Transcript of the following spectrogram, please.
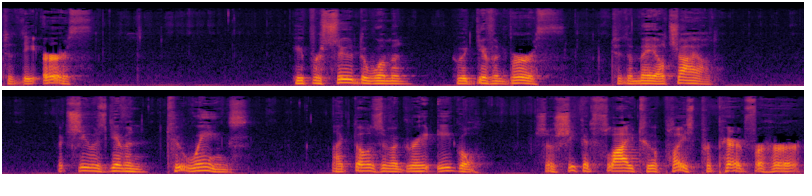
to the earth, he pursued the woman who had given birth to the male child. But she was given two wings, like those of a great eagle, so she could fly to a place prepared for her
